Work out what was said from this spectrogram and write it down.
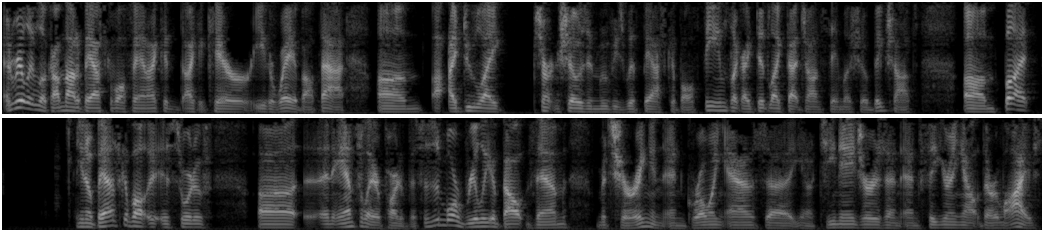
And really, look, I'm not a basketball fan. I could, I could care either way about that. Um, I, I do like certain shows and movies with basketball themes. Like I did like that John Stamos show, Big Shots. Um, but, you know, basketball is sort of, uh, an ancillary part of this. This is more really about them maturing and, and growing as, uh, you know, teenagers and, and figuring out their lives.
